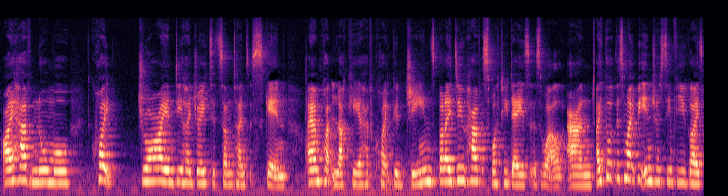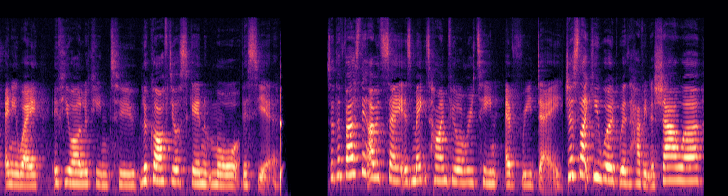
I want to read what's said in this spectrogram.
I have normal, quite dry and dehydrated sometimes skin. I am quite lucky, I have quite good genes, but I do have spotty days as well. And I thought this might be interesting for you guys anyway, if you are looking to look after your skin more this year. So the first thing I would say is make time for your routine every day. Just like you would with having a shower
